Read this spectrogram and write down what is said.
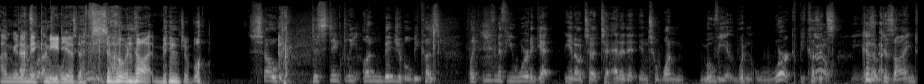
I'm gonna make media that's so not bingeable. so distinctly unbingeable because like even if you were to get you know to to edit it into one movie it wouldn't work because No. it's you know designed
